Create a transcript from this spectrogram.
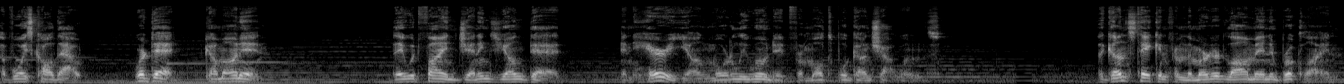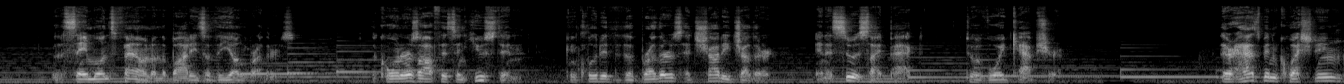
A voice called out, We're dead, come on in they would find Jennings Young dead and Harry Young mortally wounded from multiple gunshot wounds. The guns taken from the murdered lawmen in Brookline were the same ones found on the bodies of the Young brothers. The coroner's office in Houston concluded that the brothers had shot each other in a suicide pact to avoid capture. There has been questioning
